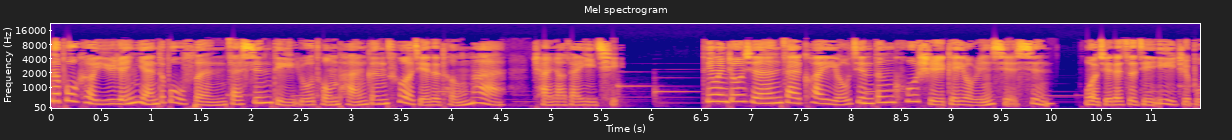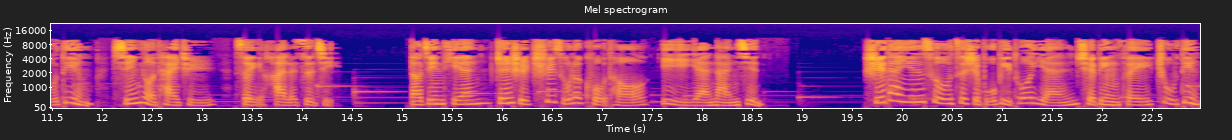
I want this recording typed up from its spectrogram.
那不可于人言的部分，在心底如同盘根错节的藤蔓缠绕在一起。听闻周璇在快意油尽灯枯时给友人写信，我觉得自己意志不定，心又太直，所以害了自己。到今天，真是吃足了苦头，一言难尽。时代因素自是不必多言，却并非注定。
